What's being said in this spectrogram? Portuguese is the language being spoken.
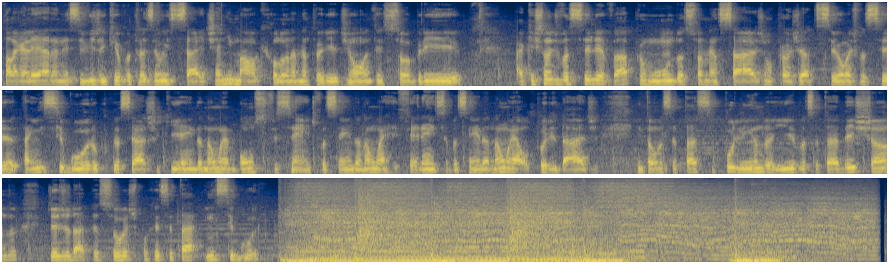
Fala galera, nesse vídeo aqui eu vou trazer um insight animal que rolou na mentoria de ontem sobre a questão de você levar para o mundo a sua mensagem, um projeto seu, mas você está inseguro porque você acha que ainda não é bom o suficiente, você ainda não é referência, você ainda não é autoridade, então você está se pulindo aí, você está deixando de ajudar pessoas porque você está inseguro.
